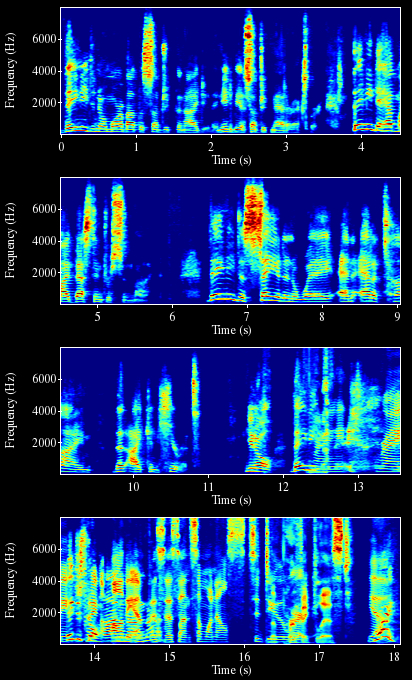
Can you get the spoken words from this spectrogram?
they need to know more about the subject than I do. They need to be a subject matter expert. They need to have my best interests in mind. They need to say it in a way and at a time that I can hear it. You know, they need right. right. They just Putting go on all and the on and on. emphasis on. someone else to do the the, perfect work. list. Yeah. Right.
